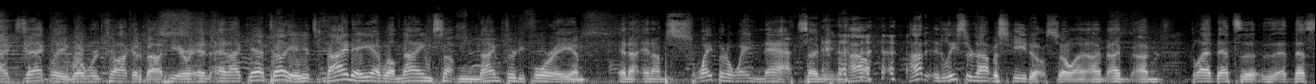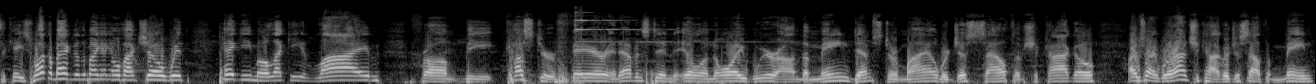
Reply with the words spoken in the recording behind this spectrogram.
Yeah, exactly what we're talking about here. And and I can't tell you, it's 9 a.m. Well, 9 something, 9:34 a.m. And, I, and I'm swiping away gnats. I mean, how? how? At least they're not mosquitoes. So I, I'm, I'm, I'm glad that's a, that's the case. Welcome back to the Mike Nowak Show with Peggy Malecki live from the Custer Fair in Evanston, Illinois. We're on the main Dempster Mile. We're just south of Chicago. I'm sorry, we're on Chicago, just south of Maine.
